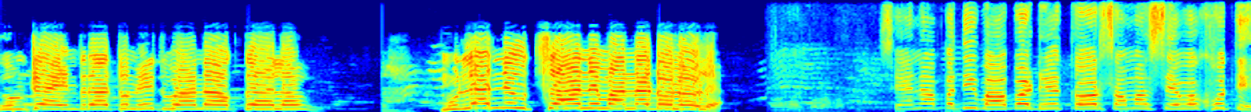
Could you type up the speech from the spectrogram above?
तुमच्या इंद्रातून हेच भयानक व्हायला हवं. मुलांनी उत्साहाने माना डोलवल्या. सेनापती बाबा हे तर समाजसेवक होते.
